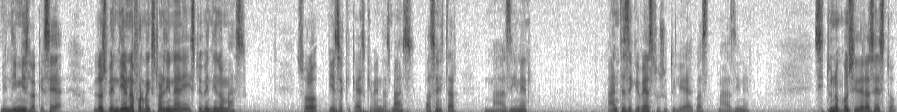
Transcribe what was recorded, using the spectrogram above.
vendí mis lo que sea. Los vendí de una forma extraordinaria y estoy vendiendo más. Solo piensa que cada vez que vendas más, vas a necesitar más dinero. Antes de que veas tus utilidades, vas más dinero. Si tú no consideras esto,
